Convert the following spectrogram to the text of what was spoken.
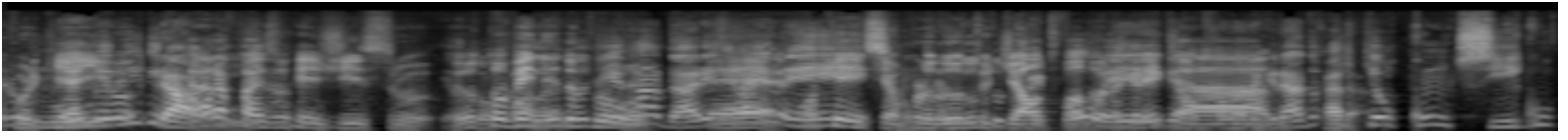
é porque aí o, e grau. o cara Aí faz o registro. eu Eu, tô tô, vendendo pro. de radar é, ok, se é um produto, de alto valor AAA, de agregado. alto valor agregado Cara- e que eu consigo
